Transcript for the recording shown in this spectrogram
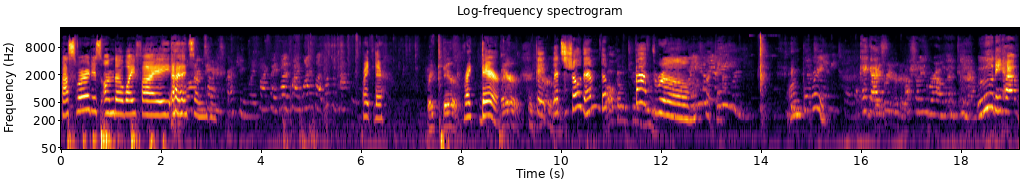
Password is on the Wi-Fi. Uh, it's on here, scratching. Wi-Fi, Wi-Fi, Wi-Fi. What's the password? right there, Right there. right there. There. Okay, There. let's show them the to bathroom. On boy. Okay, guys, Right here, there. I'll show you where I'm gonna pee now. Ooh, they have.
